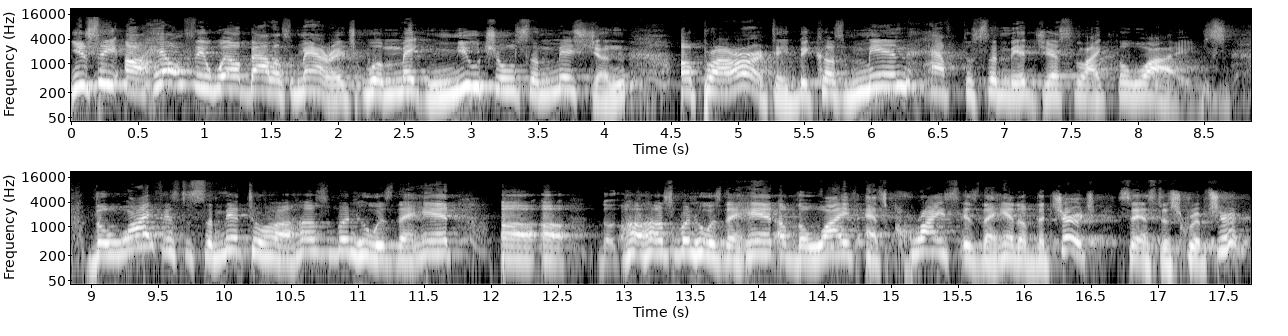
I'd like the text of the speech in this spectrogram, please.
You see, a healthy, well balanced marriage will make mutual submission a priority because men have to submit just like the wives. The wife is to submit to her husband, who is the head, uh, uh, her husband, who is the head of the wife, as Christ is the head of the church, says the scripture.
